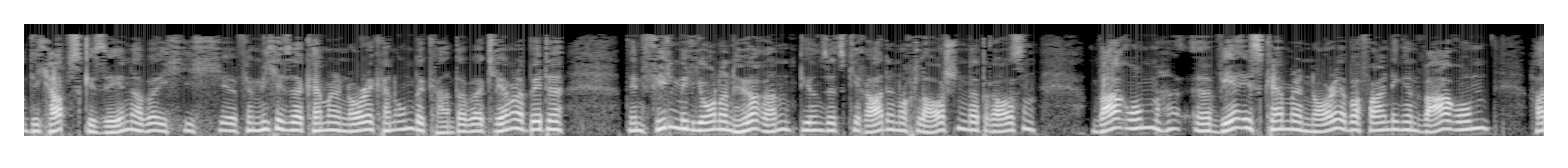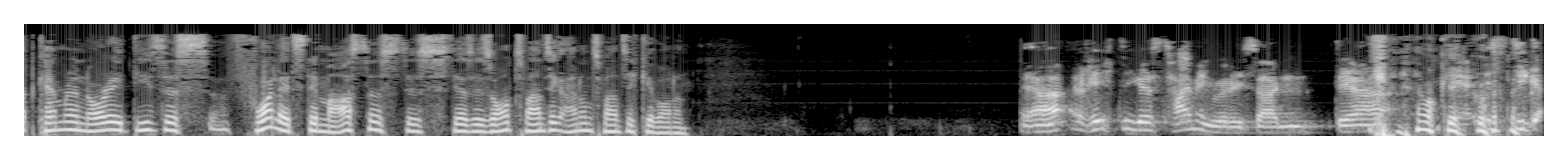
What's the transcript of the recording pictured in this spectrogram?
und ich hab's gesehen, aber ich, ich, für mich ist ja Cameron Norrie kein Unbekannt. Aber erklär mal bitte den vielen Millionen Hörern, die uns jetzt gerade noch lauschen da draußen, warum, äh, wer ist Cameron Norrie, aber vor allen Dingen, warum hat Cameron Norrie dieses vorletzte Masters des, der Saison 2021 gewonnen? Ja, richtiges Timing würde ich sagen. Der, okay, er, ist die,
